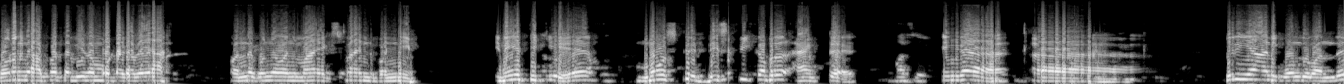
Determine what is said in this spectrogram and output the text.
குரங்கு அப்பத்த வீதம் போட்ட கதையா வந்து கொஞ்சம் கொஞ்சமா எக்ஸ்பேண்ட் பண்ணி நேத்திக்கு மோஸ்ட் டிஸ்பிகபிள் ஆக்ட் இங்க பிரியாணி கொண்டு வந்து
